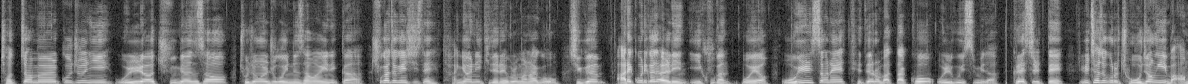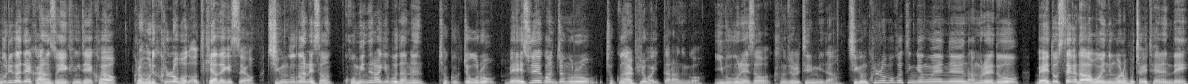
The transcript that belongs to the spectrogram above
저점을 꾸준히 올려주면서 조정을 주고 있는 상황이니까 추가적인 시세 당연히 기대를 해볼 만하고 지금 아래 꼬리가 달린 이 구간 뭐예요? 5일선에 제대로 맞닿고 올리고 있습니다. 그랬을 때 1차적으로 조정이 마무리가 될 가능성이 굉장히 커요. 그럼 우리 클로버는 어떻게 해야 되겠어요? 지금 구간에선 고민을 하기보다는 적극적으로 매수의 관점으로 접근할 필요가 있다라는 거. 이 부분에서 강조를 드립니다. 지금 클로버 같은 경우에는 아무래도 매도세가 나오고 있는 걸로 포착이 되는데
